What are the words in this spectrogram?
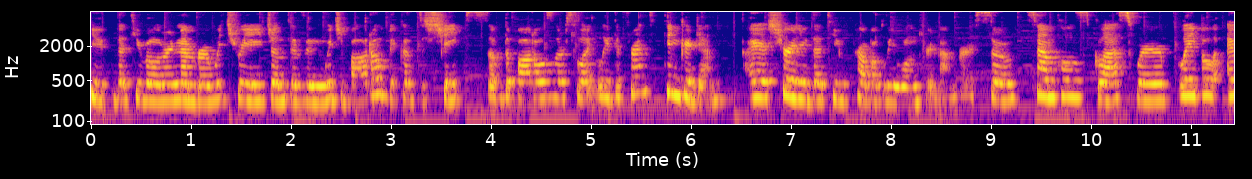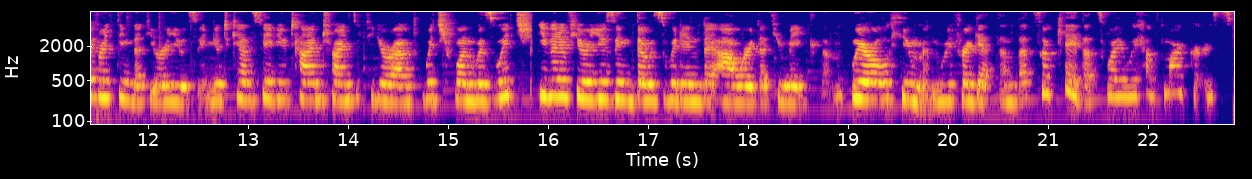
you, that you will remember which reagent is in which bottle because the shapes of the bottles are slightly different, think again. I assure you that you probably won't remember. So samples, glassware, label everything that you're using. It can save you time trying to figure out which one was which, even if you're using those within the hour that you make them. We're all human, we forget and that's okay, that's why we have markers.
